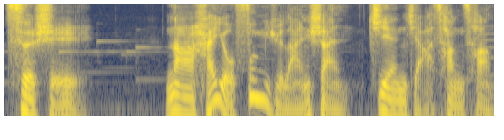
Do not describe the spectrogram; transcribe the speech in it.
此时。哪还有风雨阑珊、蒹葭苍苍？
